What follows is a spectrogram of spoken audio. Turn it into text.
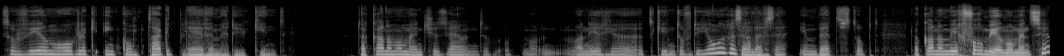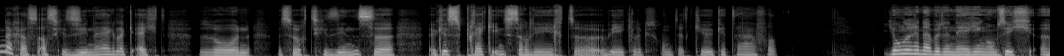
Zoveel mogelijk in contact blijven met uw kind. Dat kan een momentje zijn wanneer je het kind of de jongere zelfs hè, in bed stopt. Dat kan een meer formeel moment zijn, dat je als, als gezin eigenlijk echt zo'n soort gezinsgesprek installeert, uh, wekelijks rond de keukentafel jongeren hebben de neiging om zich um,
